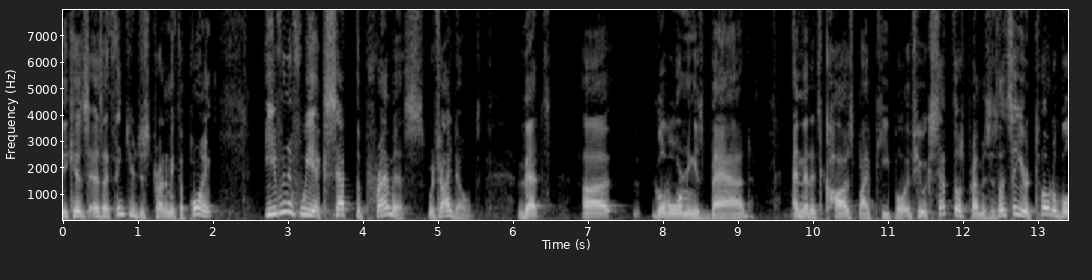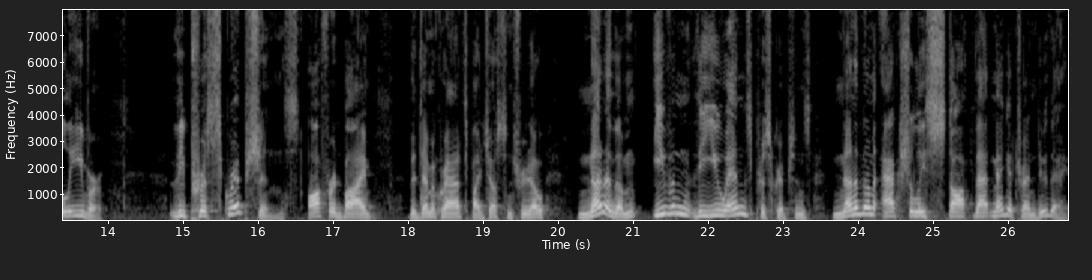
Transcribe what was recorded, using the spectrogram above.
because, as I think you're just trying to make the point, even if we accept the premise, which I don't, that uh, global warming is bad and that it's caused by people, if you accept those premises, let's say you're a total believer, the prescriptions offered by the Democrats, by Justin Trudeau, none of them, even the UN's prescriptions, none of them actually stop that megatrend, do they?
